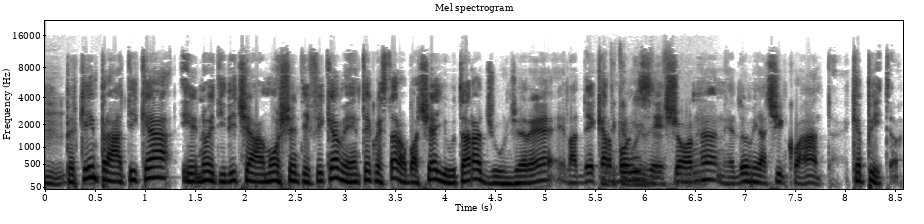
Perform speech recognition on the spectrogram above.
Mm. perché in pratica eh, noi ti diciamo scientificamente questa roba ci aiuta a raggiungere la decarbonization nel 2050 capito?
